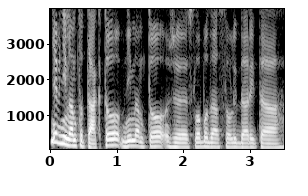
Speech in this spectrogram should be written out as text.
Nevnímam to takto. Vnímam to, že Sloboda, Solidarita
